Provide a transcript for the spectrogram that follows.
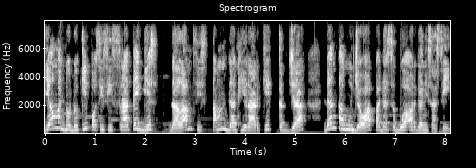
yang menduduki posisi strategis dalam sistem dan hierarki kerja dan tanggung jawab pada sebuah organisasi.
